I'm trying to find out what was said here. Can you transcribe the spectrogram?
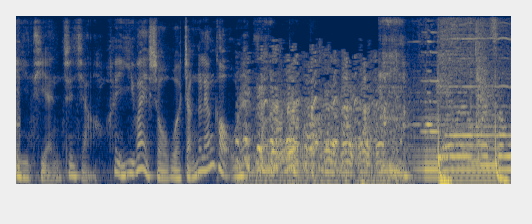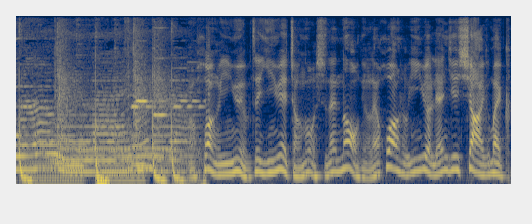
一天，这家伙还意外收获，整个两口子。换个音乐吧，这音乐整的我实在闹挺。来换首音乐，连接下一个麦克。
